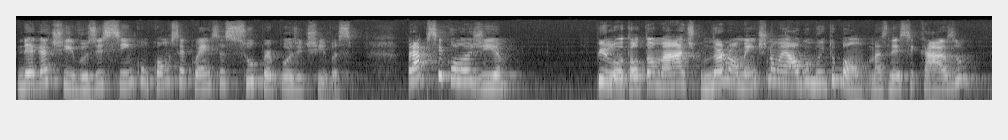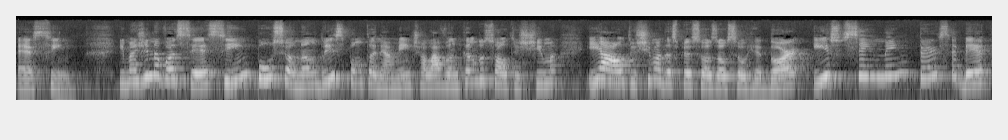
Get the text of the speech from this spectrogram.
negativos e sim com consequências super positivas. Para psicologia, piloto automático normalmente não é algo muito bom, mas nesse caso é sim. Imagina você se impulsionando espontaneamente, alavancando sua autoestima e a autoestima das pessoas ao seu redor, isso sem nem perceber,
